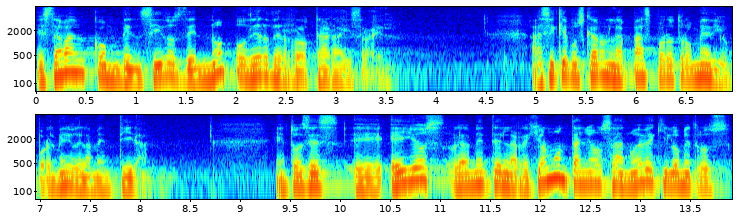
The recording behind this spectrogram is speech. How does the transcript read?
estaban convencidos de no poder derrotar a Israel. Así que buscaron la paz por otro medio, por el medio de la mentira. Entonces, eh, ellos realmente en la región montañosa, a nueve kilómetros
